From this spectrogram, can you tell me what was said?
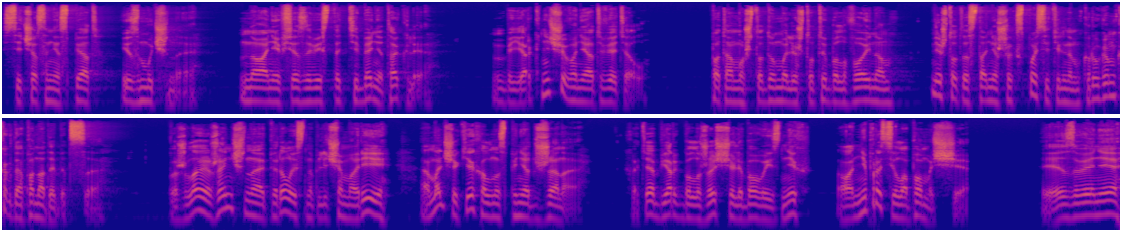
Сейчас они спят, измученные. Но они все зависят от тебя, не так ли?» Бьярк ничего не ответил. «Потому что думали, что ты был воином, и что ты станешь их спасительным кругом, когда понадобится». Пожилая женщина опиралась на плечо Марии, а мальчик ехал на спине Джена. Хотя Бьярк был жестче любого из них, он не просил о помощи. «Извини,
